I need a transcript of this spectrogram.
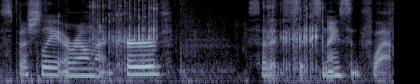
Especially around that curve so that it sits nice and flat.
